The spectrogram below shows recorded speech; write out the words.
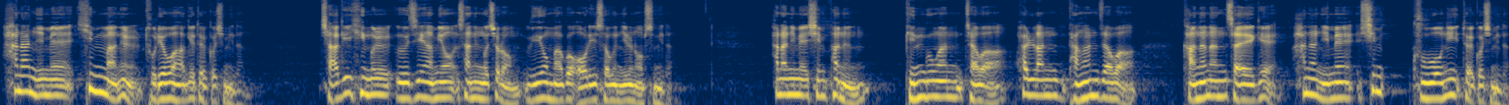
하나님의 힘만을 두려워하게 될 것입니다. 자기 힘을 의지하며 사는 것처럼 위험하고 어리석은 일은 없습니다. 하나님의 심판은 빈궁한 자와 환란 당한 자와 가난한 자에게 하나님의 심, 구원이 될 것입니다.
